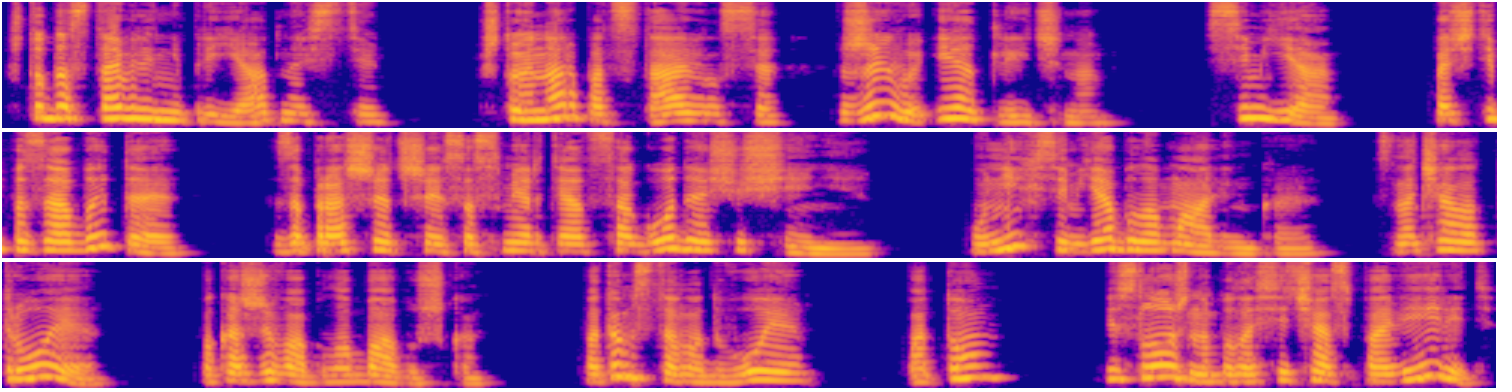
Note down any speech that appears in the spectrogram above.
что доставили неприятности, что Инар подставился, живы и отлично. Семья, почти позабытая за прошедшие со смерти отца годы ощущения. У них семья была маленькая. Сначала трое, пока жива была бабушка. Потом стало двое. Потом... И сложно было сейчас поверить,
